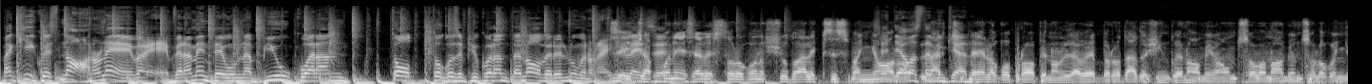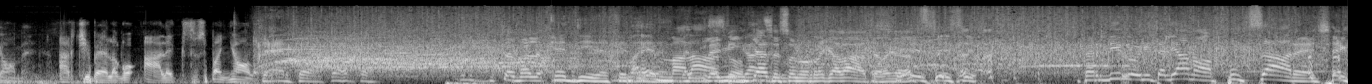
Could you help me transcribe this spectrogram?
Ma chi questo? No, non è, è veramente un più 48, cos'è più 49 era il numero, non è Se i giapponesi avessero conosciuto Alex spagnolo, l'arcipelago proprio non gli avrebbero dato cinque nomi, ma un solo nome, un solo cognome. Arcipelago Alex spagnolo. Certo, certo. Che dire, che Ma dire. è malato. Le minchiate sono regalate, ragazzi. Sì, sì, sì. Per dirlo in italiano a puzzare. Cioè,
